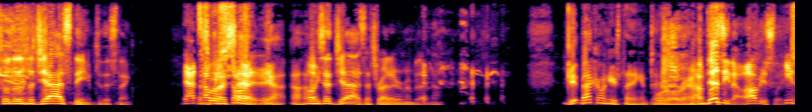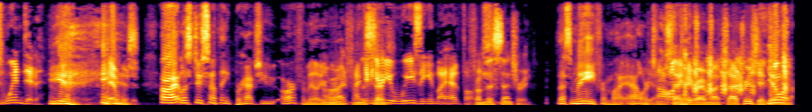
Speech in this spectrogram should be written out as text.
so there's a jazz theme to this thing. That's, That's how what he I started said. it. Yeah. Uh-huh. Oh, he said jazz. That's right. I remember that now. Get back on your thing and twirl around. I'm dizzy now. Obviously. He's winded. Yeah. Am Yes. with it. All right, let's do something perhaps you are familiar All with. right. I can this hear cent- you wheezing in my headphones. from this century. That's me from my allergies. Yeah. Thank you very much. I appreciate. You that, know what?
